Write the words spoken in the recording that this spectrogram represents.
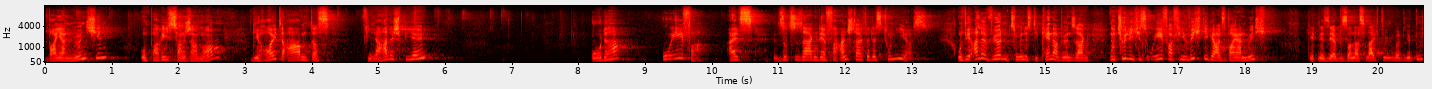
Bayern München und Paris Saint-Germain, die heute Abend das Finale spielen, oder UEFA als sozusagen der Veranstalter des Turniers. Und wir alle würden, zumindest die Kenner würden sagen, natürlich ist UEFA viel wichtiger als Bayern München. Geht mir sehr besonders leicht über die Lippen.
